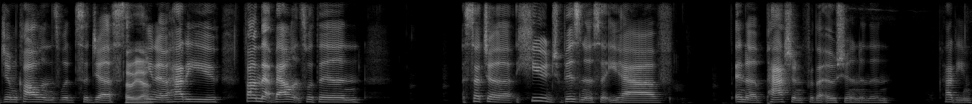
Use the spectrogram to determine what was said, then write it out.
jim collins would suggest Oh, yeah. you know how do you find that balance within such a huge business that you have and a passion for the ocean and then how do you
